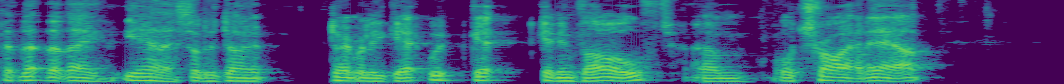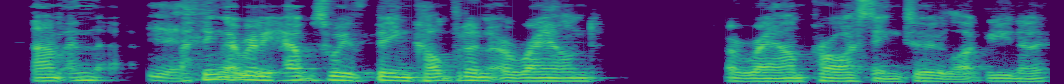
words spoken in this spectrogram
that, that, they yeah they sort of don't don't really get get get involved um, or try it out. Um, and yeah. I think that really helps with being confident around around pricing too. Like you know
